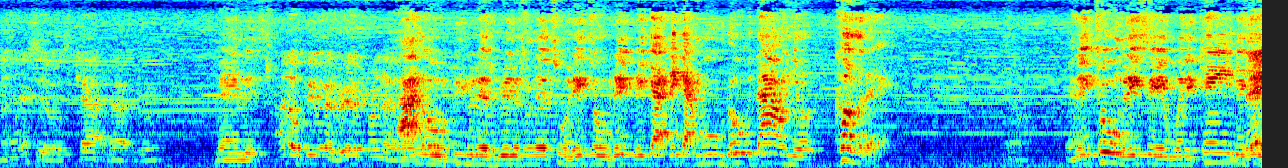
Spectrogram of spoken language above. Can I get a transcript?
Man, that shit was count out, bro. Man, listen. I know people that really from there. I know people that's really from there too, and they told me they, they got they got moved over down here because of that. And they told me they said when it came, they They said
